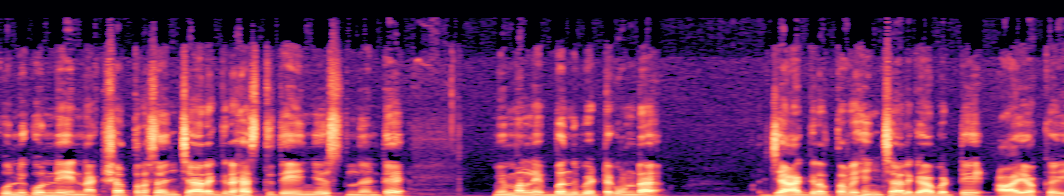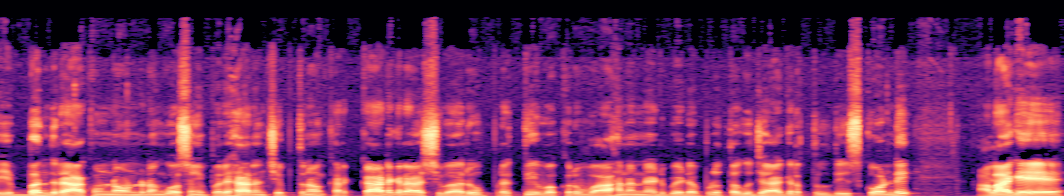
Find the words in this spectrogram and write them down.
కొన్ని కొన్ని నక్షత్ర సంచార గ్రహస్థితి ఏం చేస్తుందంటే మిమ్మల్ని ఇబ్బంది పెట్టకుండా జాగ్రత్త వహించాలి కాబట్టి ఆ యొక్క ఇబ్బంది రాకుండా ఉండడం కోసం ఈ పరిహారం చెప్తున్నాం. కర్కాటక రాశి వారు ప్రతి ఒక్కరూ వాహనం నడిపేటప్పుడు తగు జాగ్రత్తలు తీసుకోండి. అలాగే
